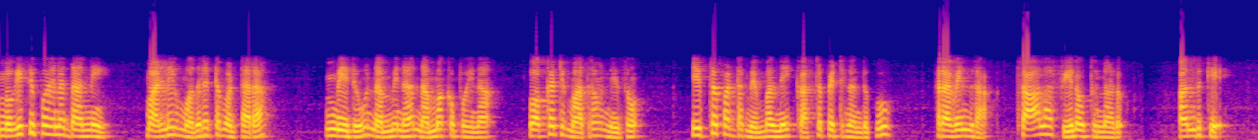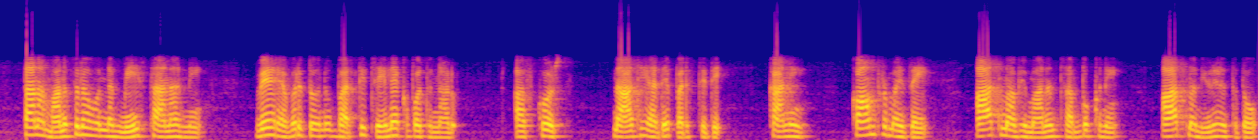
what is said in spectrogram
ముగిసిపోయిన దాన్ని మళ్ళీ మొదలెట్టమంటారా? మీరు నమ్మినా నమ్మకపోయినా ఒక్కటి మాత్రం నిజం. ఇష్టపడ్డ మిమ్మల్ని కష్టపెట్టినందుకు రవీంద్ర చాలా ఫీల్ అవుతున్నాడు. అందుకే తన మనసులో ఉన్న మీ స్థానాన్ని వేరెవరితోనూ భర్తీ చేయలేకపోతున్నాడు. కోర్స్ నాది అదే పరిస్థితి. కానీ కాంప్రమైజ్ అయి ఆత్మాభిమానం చంపుకుని ఆత్మ న్యూనతతో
